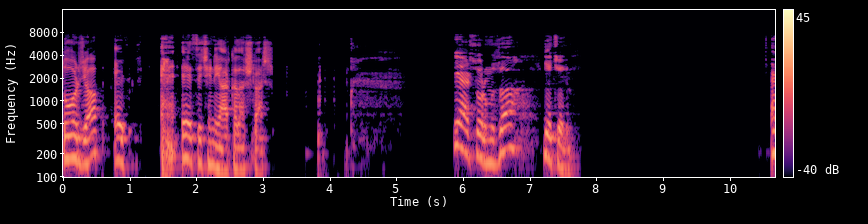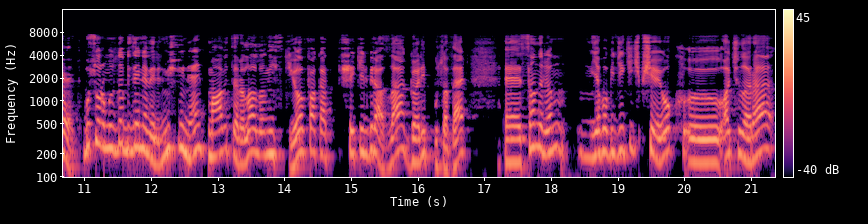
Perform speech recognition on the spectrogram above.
Doğru cevap E, e seçeneği arkadaşlar. Diğer sorumuza geçelim. Evet bu sorumuzda bize ne verilmiş? Yine mavi taralı alanı istiyor. Fakat şekil biraz daha garip bu sefer. Ee, sanırım yapabilecek hiçbir şey yok. Ee, açılara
